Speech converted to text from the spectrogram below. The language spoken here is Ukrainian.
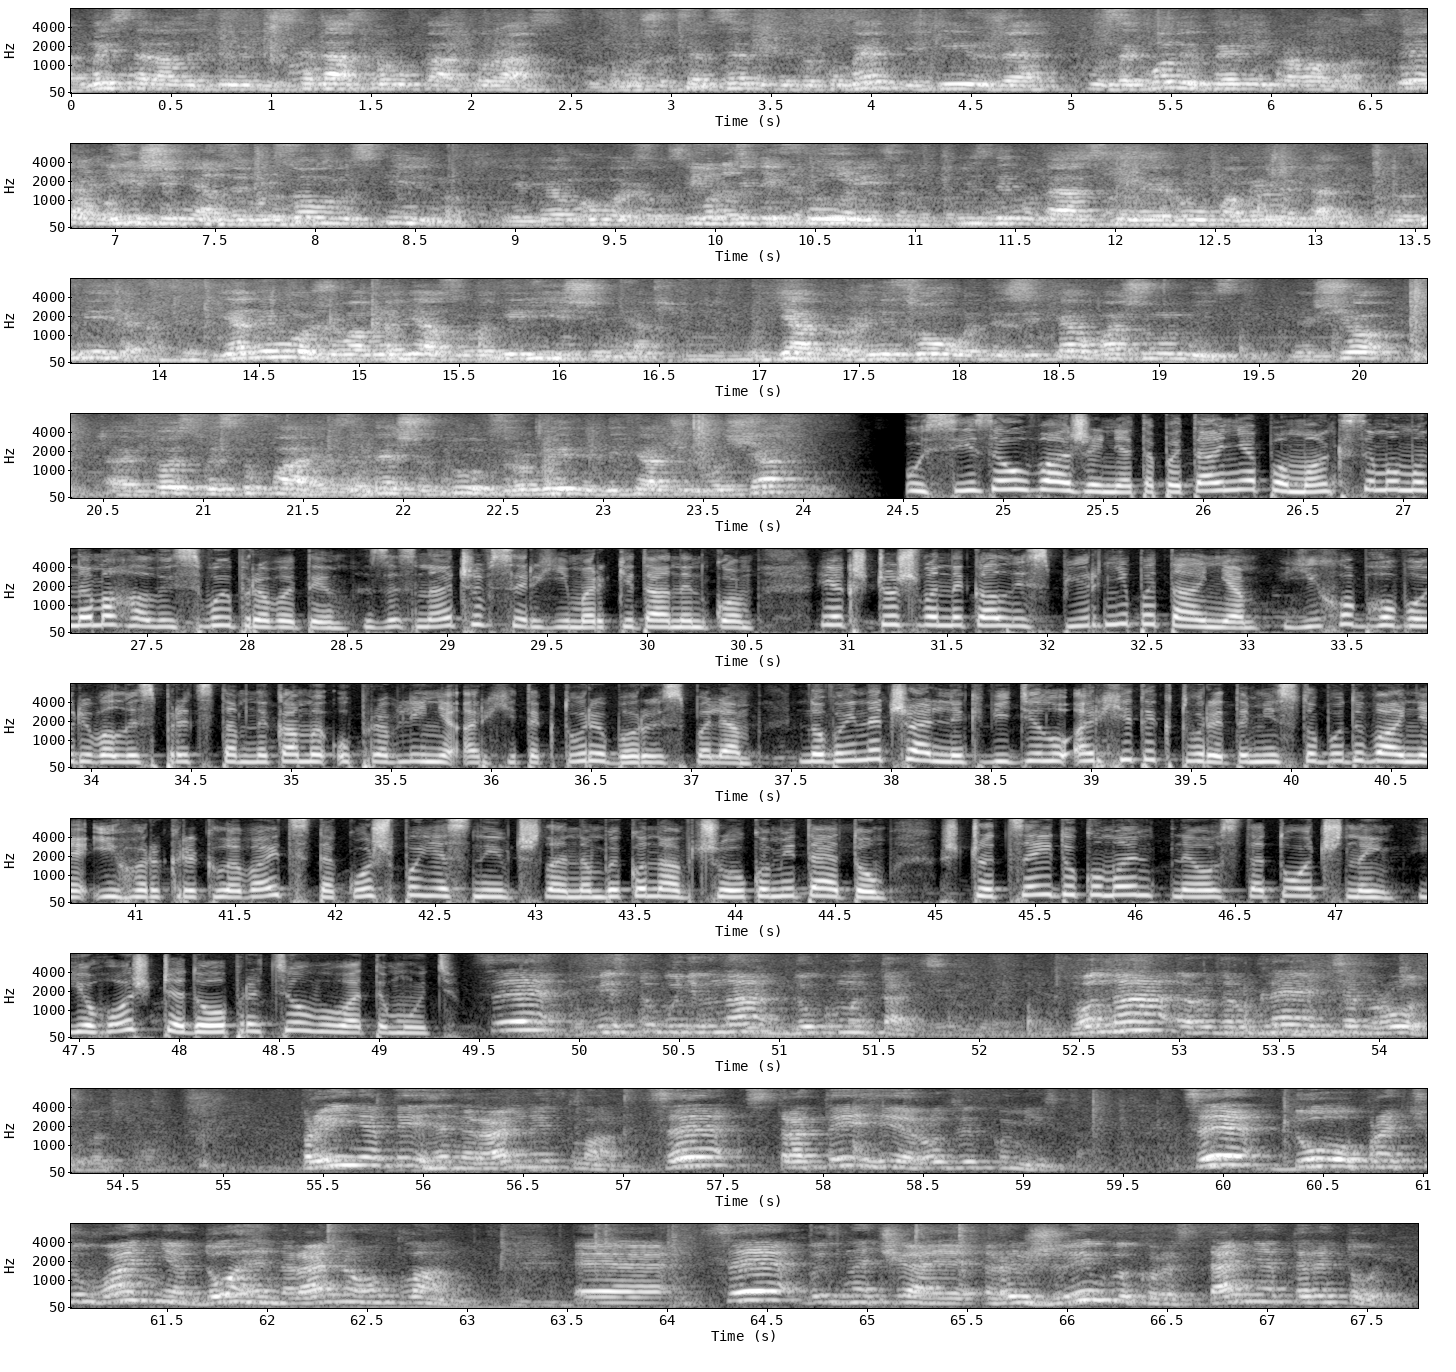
ми старались дивитися кадастрову карту раз, тому що це все-таки документ, який вже узаконив певні права власності. Це рішення зафіксовано спільно, яке обговорювалося і в архітектурі, з депутатськими групами і так далі. Розумієте, я не можу вам нав'язувати рішення, як організовувати життя в вашому місті. Якщо е, хтось виступає за те, що тут зробити дитячу площадку, Усі зауваження та питання по максимуму намагались виправити, зазначив Сергій Маркітаненко. Якщо ж виникали спірні питання, їх обговорювали з представниками управління архітектури Борисполя. Новий начальник відділу архітектури та містобудування Ігор Криклевець також пояснив членам виконавчого комітету, що цей документ не остаточний, його ще доопрацьовуватимуть. Це містобудівна документація. Вона розробляється в розвитку. Прийнятий генеральний план. Це стратегія розвитку міста. Це доопрацювання до генерального плану. Е, Це визначає режим використання території.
